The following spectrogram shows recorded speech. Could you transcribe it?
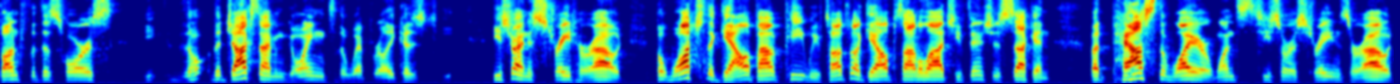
bumped with this horse. The, the jock's not even going to the whip really because He's trying to straight her out. But watch the gallop out, Pete. We've talked about gallops out a lot. She finishes second, but past the wire once she sort of straightens her out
